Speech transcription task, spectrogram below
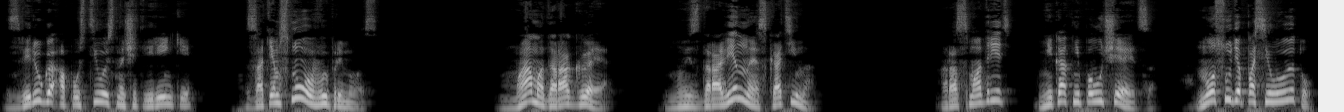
зверюга опустилась на четвереньки, затем снова выпрямилась. Мама дорогая, ну и здоровенная скотина. Рассмотреть никак не получается, но, судя по силуэту,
